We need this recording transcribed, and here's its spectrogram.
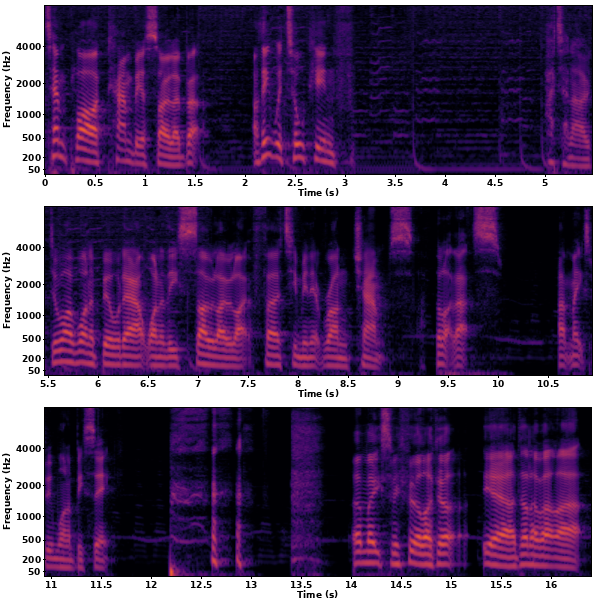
Templar can be a solo, but I think we're talking... I don't know. Do I want to build out one of these solo, like, 30-minute run champs? I feel like that's that makes me want to be sick. that makes me feel like a... Yeah, I don't know about that.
